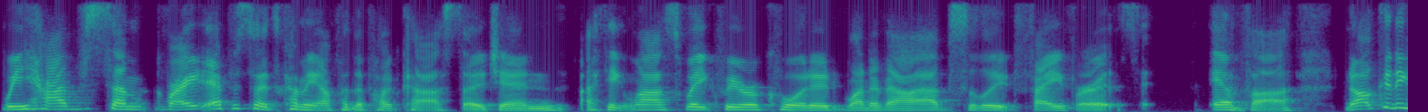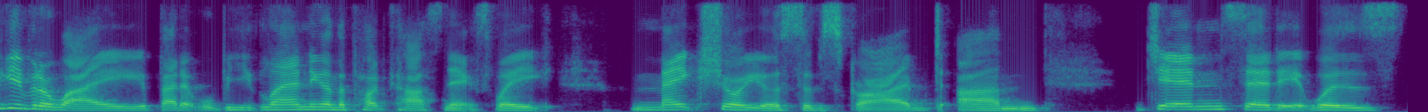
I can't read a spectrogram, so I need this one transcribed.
we have some great episodes coming up on the podcast, though, Jen. I think last week we recorded one of our absolute favorites ever. Not going to give it away, but it will be landing on the podcast next week. Make sure you're subscribed. Um, Jen said it was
